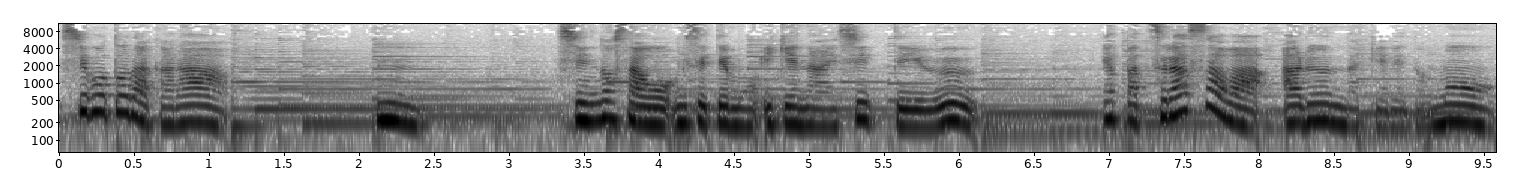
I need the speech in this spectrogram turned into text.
仕事だからうんしんどさを見せてもいけないしっていうやっぱ辛さはあるんだけれども。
